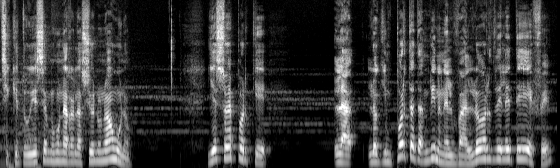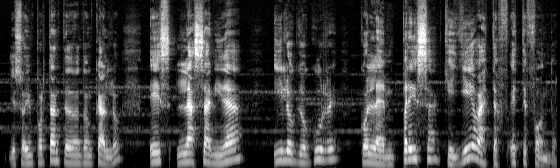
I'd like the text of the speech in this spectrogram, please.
si que tuviésemos una relación uno a uno. Y eso es porque lo que importa también en el valor del ETF, y eso es importante, don, don Carlos, es la sanidad y lo que ocurre con la empresa que lleva este, este fondo.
